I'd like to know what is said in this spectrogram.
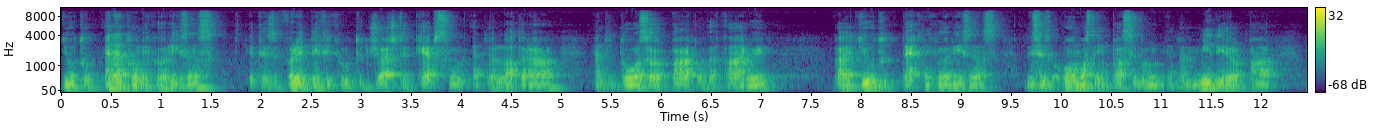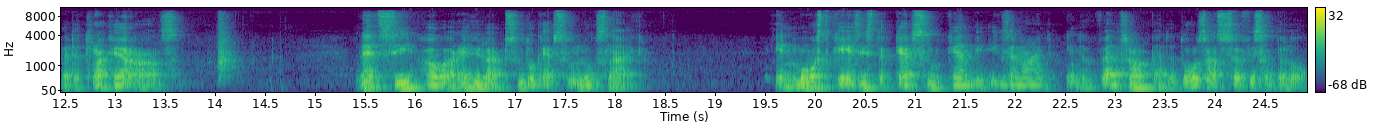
Due to anatomical reasons, it is very difficult to judge the capsule at the lateral and the dorsal part of the thyroid, while due to technical reasons, this is almost impossible in the medial part where the trachea runs. Let's see how a regular pseudocapsule looks like. In most cases, the capsule can be examined in the ventral and the dorsal surface of the lobe.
